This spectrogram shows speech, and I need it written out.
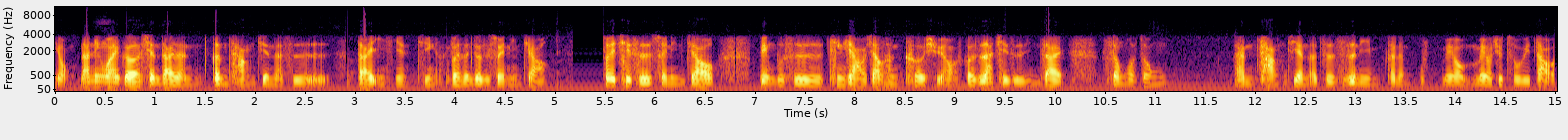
用。那另外一个现代人更常见的是戴隐形眼镜，本身就是水凝胶。所以其实水凝胶并不是听起来好像很科学哦，可是它其实已经在生活中很常见了，只是你可能没有没有去注意到。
